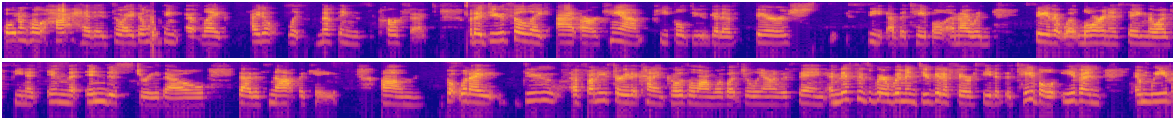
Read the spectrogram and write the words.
quote unquote hot headed. So I don't think that like I don't like nothing's perfect, but I do feel like at our camp people do get a fair sh- seat at the table, and I would say that what Lauren is saying, though I've seen it in the industry, though that is not the case. Um, but what I do, a funny story that kind of goes along with what Juliana was saying, and this is where women do get a fair seat at the table, even, and we've,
